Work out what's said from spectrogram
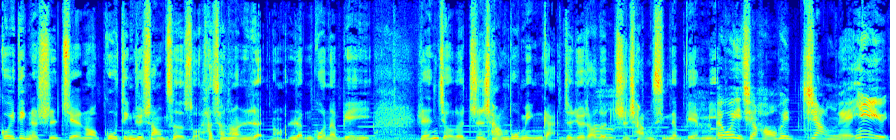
规定的时间哦，固定去上厕所，他常常忍哦，忍过那便意，忍久了直肠不敏感，这就叫做直肠型的便秘。哎，我以前好像会这样哎，因为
